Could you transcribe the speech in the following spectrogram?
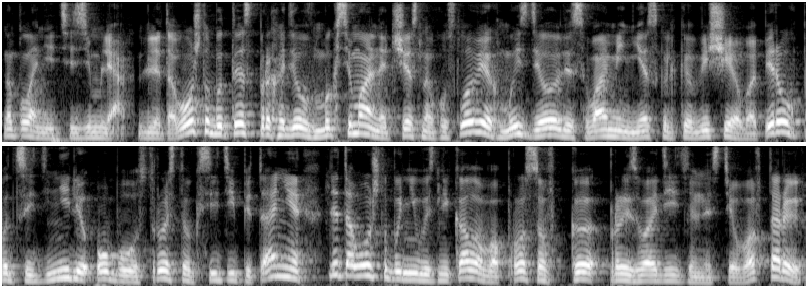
на планете Земля. Для того, чтобы тест проходил в максимально честных условиях, мы сделали с вами несколько вещей. Во-первых, подсоединили оба устройства к сети питания для того, чтобы не возникало вопросов к производительности. Во-вторых,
